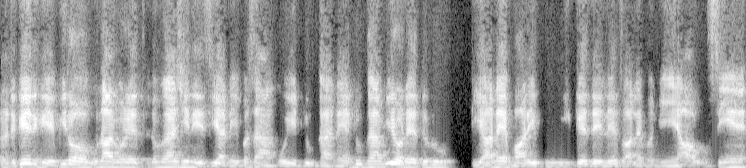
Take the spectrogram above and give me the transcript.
အဲ့တကယ်တကယ်ပြီးတော့ခုနပြောတဲ့လုပ်ငန်းရှင်တွေစီကနေပတ်စံငွေလူခံတယ်လူခံပြီးတော့လည်းသူတို့ဒီဟာနဲ့ဘာတွေပူပြီးကဲတယ်လဲဆိုတာလည်းမမြင်ရဘူးစင်းရင်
